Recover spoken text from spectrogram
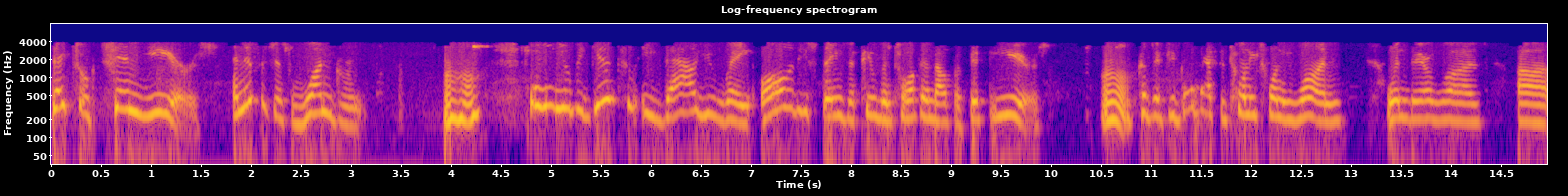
they took 10 years. And this is just one group. Mhm. So when you begin to evaluate all of these things that people have been talking about for 50 years, Mm. because if you go back to 2021, when there was uh,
